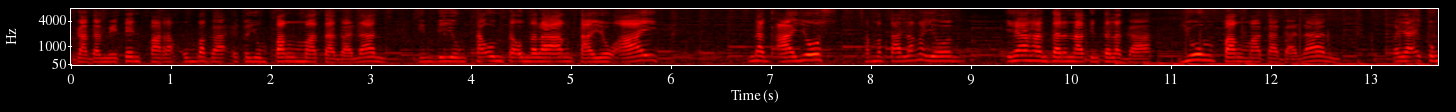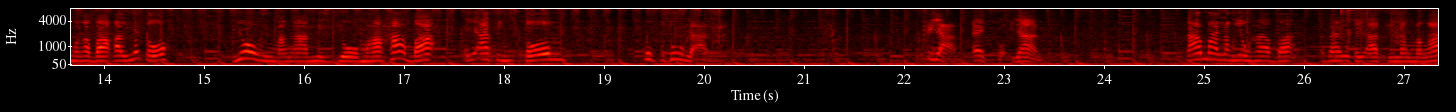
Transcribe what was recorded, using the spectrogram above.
gagamitin para kumbaga ito yung pangmatagalan hindi yung taon-taon na lang tayo ay nag-ayos. Samantala ngayon, ihahanda na natin talaga yung pangmatagalan. Kaya itong mga bakal na to, yung mga medyo mahahaba, ay ating itong puputulan. Yan, eko, yan. Tama lang yung haba dahil ito'y atin ng mga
